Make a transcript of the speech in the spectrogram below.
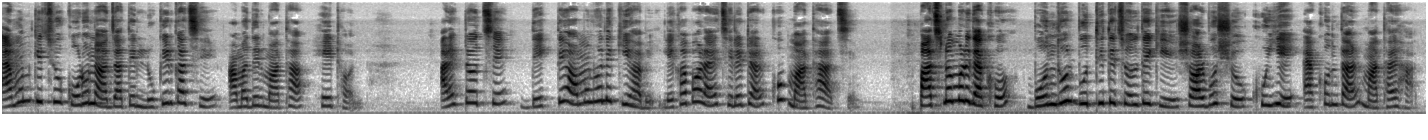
এমন কিছু করো না যাতে লোকের কাছে আমাদের মাথা হেট হন। আরেকটা হচ্ছে, দেখতে অমন হলে কি হবে? লেখাপড়ায় ছেলেটার খুব মাথা আছে। পাঁচ নম্বরে দেখো, বন্ধুর বুদ্ধিতে চলতে গিয়ে সর্বস্ব খুইয়ে এখন তার মাথায় হাত।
